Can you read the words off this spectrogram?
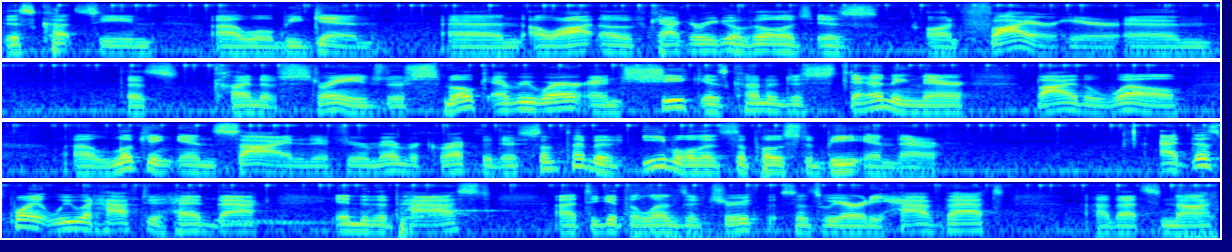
this cutscene uh, will begin. And a lot of Kakariko Village is on fire here, and that's kind of strange. There's smoke everywhere, and Sheik is kind of just standing there by the well, uh, looking inside. And if you remember correctly, there's some type of evil that's supposed to be in there. At this point, we would have to head back into the past uh, to get the Lens of Truth, but since we already have that, uh, that's not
